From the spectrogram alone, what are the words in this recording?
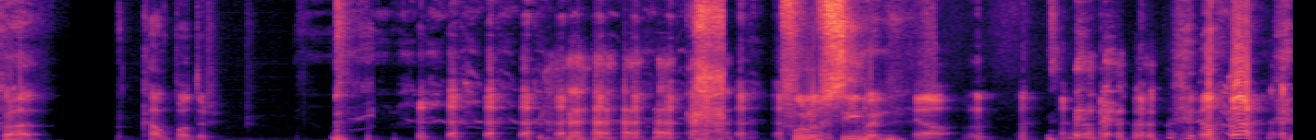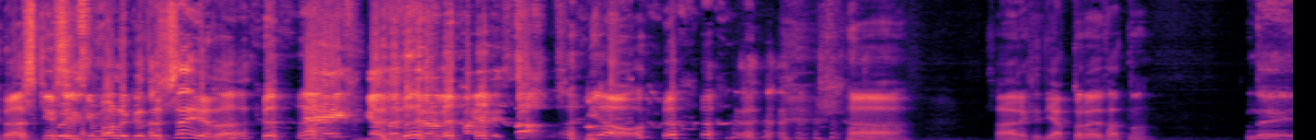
Hvað? Kafbátur Full of semen. Já. Það skiptir ekki máli hvað þú segir það. Nei, já, þetta er alveg bæði það Já. Ha, Það er ekkert jafnbæraði þarna. Nei.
